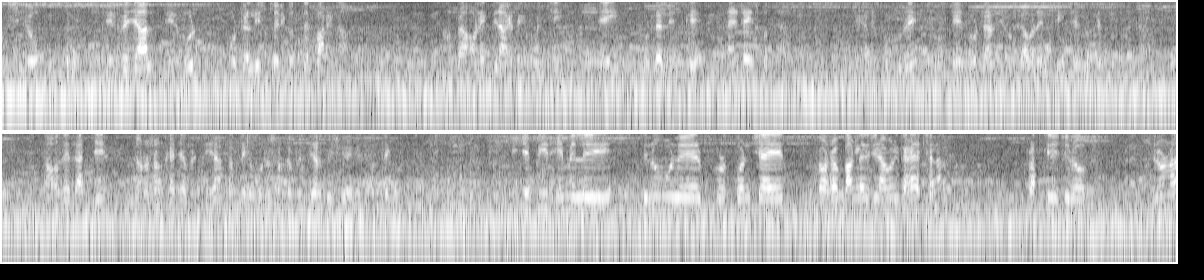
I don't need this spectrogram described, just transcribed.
এবং সিও নির্ভেজাল, নির্ভুল ভোটার লিস্ট তৈরি করতে পারে না। আমরা অনেক দিন আগে থেকে বলছি, এই ভোটার লিস্টকে স্যানিটাইজ করতে হবে। এখানে ভুতুরে এবং ডেড ভোটার এবং ডাবল এন্ট্রি সেগুলোকে দূর করতে হবে। আমাদের রাজ্যে জনসংখ্যা যা বৃদ্ধি হার তার থেকে ভোটার সংখ্যা বৃদ্ধি হার বেশি হয়ে গেছে, তার থেকে বিজেপির এমএলএ, তৃণমূলের পঞ্চায়েত সব বাংলাদেশি নাগরিক দেখা যাচ্ছে না? প্রার্থী হয়েছিল, ছিল না।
